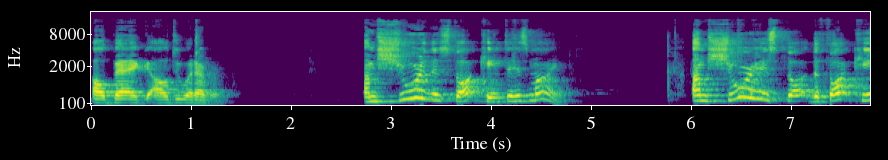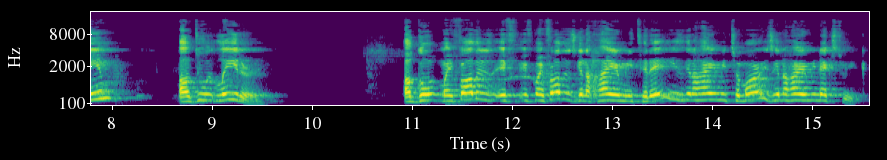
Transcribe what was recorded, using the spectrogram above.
I'll beg, I'll do whatever. I'm sure this thought came to his mind. I'm sure his thought, the thought came, I'll do it later. I'll go, my father, if, if my father's going to hire me today, he's going to hire me tomorrow, he's going to hire me next week.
